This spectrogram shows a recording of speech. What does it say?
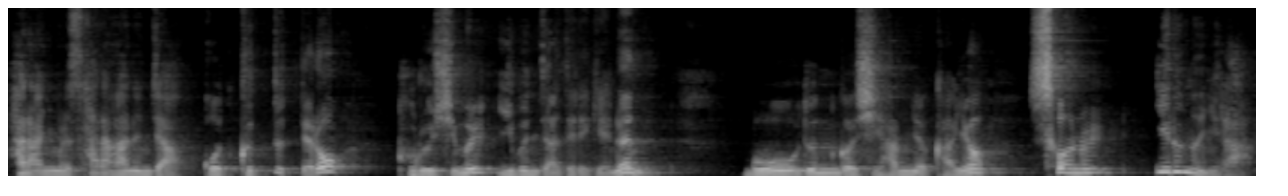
하나님을 사랑하는 자, 곧 그 뜻대로 부르심을 입은 자들에게는 모든 것이 합력하여 선을 이루느니라.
